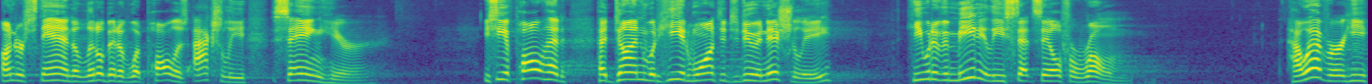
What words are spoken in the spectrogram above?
understand a little bit of what Paul is actually saying here. You see, if Paul had, had done what he had wanted to do initially, he would have immediately set sail for Rome. However, he,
